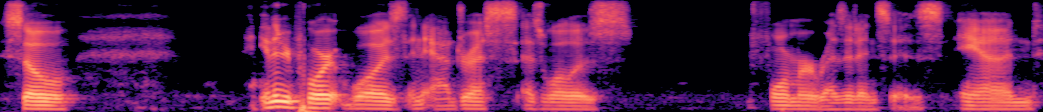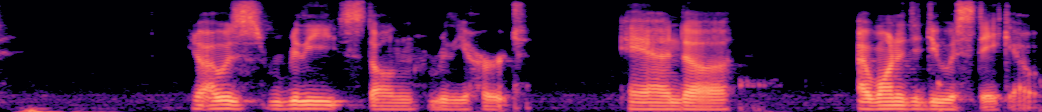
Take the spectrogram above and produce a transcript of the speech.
So In the report was an address as well as former residences. And, you know, I was really stung, really hurt. And uh, I wanted to do a stakeout.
